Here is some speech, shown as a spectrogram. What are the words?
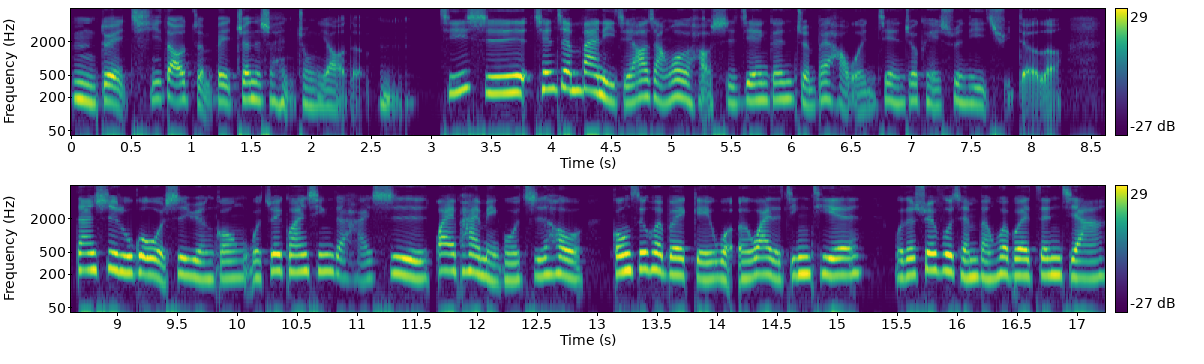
嗯，对，提早准备真的是很重要的。嗯。其实签证办理只要掌握好时间跟准备好文件，就可以顺利取得了。但是如果我是员工，我最关心的还是外派美国之后，公司会不会给我额外的津贴？我的税负成本会不会增加？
